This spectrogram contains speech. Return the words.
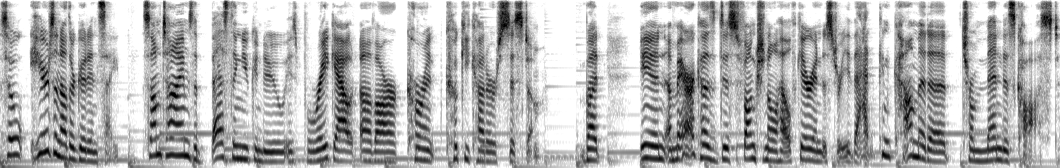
So here's another good insight. Sometimes the best thing you can do is break out of our current cookie cutter system. But in America's dysfunctional healthcare industry, that can come at a tremendous cost.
